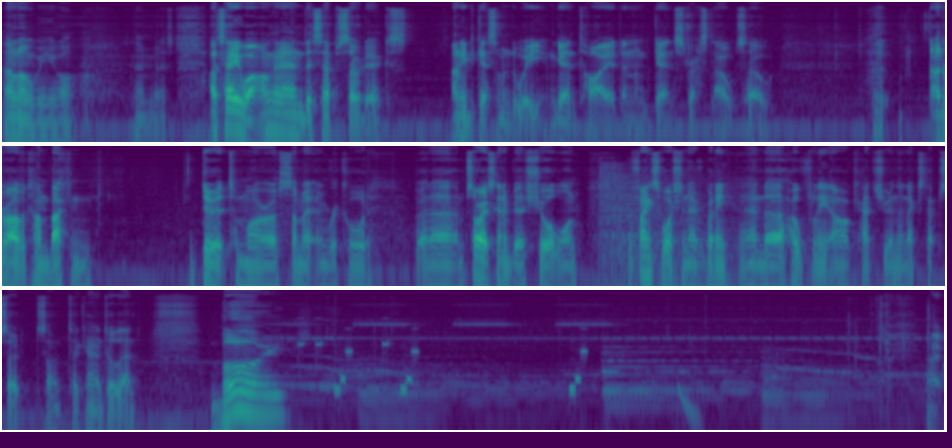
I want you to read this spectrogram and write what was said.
How long we got? Ten minutes. I'll tell you what. I'm gonna end this episode here because I need to get something to eat. I'm getting tired and I'm getting stressed out. So I'd rather come back and do it tomorrow, summit and record. But uh, I'm sorry it's going to be a short one. But thanks for watching, everybody, and uh, hopefully I'll catch you in the next episode. So take care until then. Bye. Alright.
